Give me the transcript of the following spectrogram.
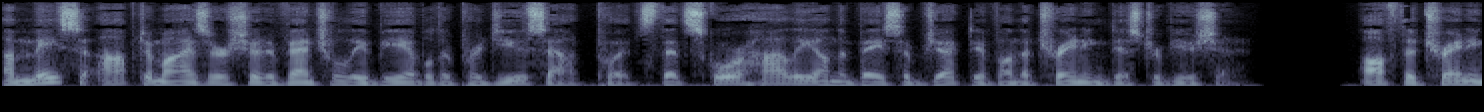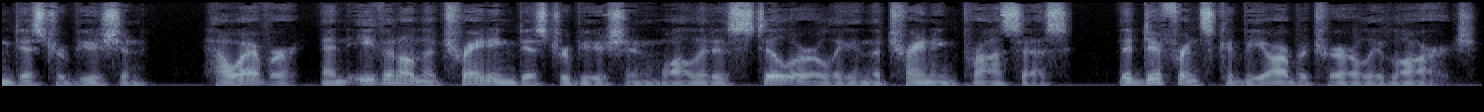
a MESA optimizer should eventually be able to produce outputs that score highly on the base objective on the training distribution. Off the training distribution, however, and even on the training distribution while it is still early in the training process, the difference could be arbitrarily large.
